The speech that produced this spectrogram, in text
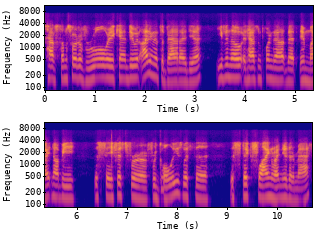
have some sort of rule where you can't do it. I think that's a bad idea. Even though it has been pointed out that it might not be the safest for for goalies with the the stick flying right near their mask.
